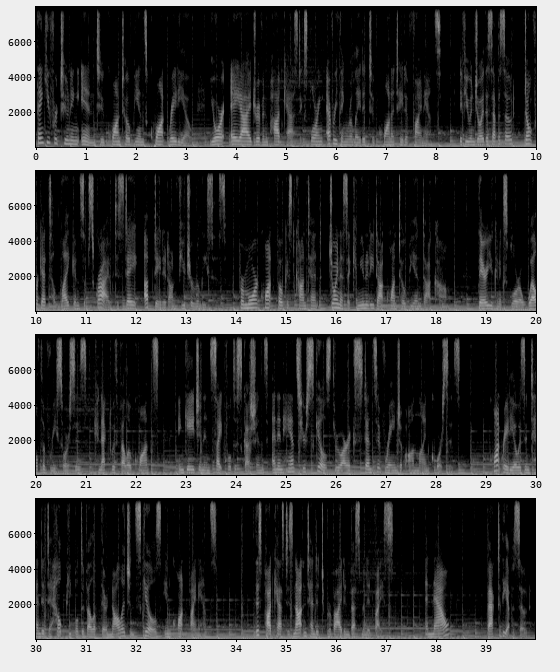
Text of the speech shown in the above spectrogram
Thank you for tuning in to Quantopian's Quant Radio, your AI driven podcast exploring everything related to quantitative finance. If you enjoy this episode, don't forget to like and subscribe to stay updated on future releases. For more quant focused content, join us at community.quantopian.com. There you can explore a wealth of resources, connect with fellow quants, engage in insightful discussions, and enhance your skills through our extensive range of online courses. Quant Radio is intended to help people develop their knowledge and skills in quant finance. This podcast is not intended to provide investment advice. And now, back to the episode.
